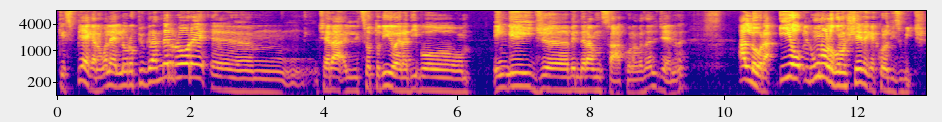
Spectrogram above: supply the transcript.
che spiegano qual è il loro più grande errore. Ehm, c'era il sottotitolo era tipo Engage eh, venderà un sacco, una cosa del genere. Allora, io uno lo conoscete che è quello di Switch.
